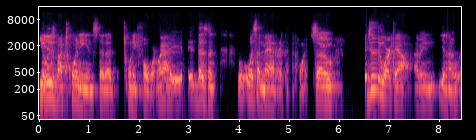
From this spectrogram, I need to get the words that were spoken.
you yeah. lose by 20 instead of 24. Like it doesn't what's that matter at that point? So it just didn't work out. I mean, you know,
